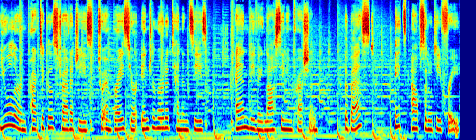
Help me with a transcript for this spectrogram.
you will learn practical strategies to embrace your introverted tendencies and leave a lasting impression. The best? It's absolutely free.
